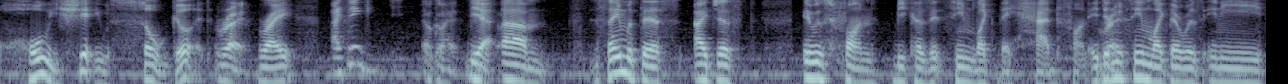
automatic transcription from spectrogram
holy shit, it was so good. Right. Right? I think. Oh, go ahead. Yeah. Um same with this. I just it was fun because it seemed like they had fun. It didn't Right. seem like there was any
